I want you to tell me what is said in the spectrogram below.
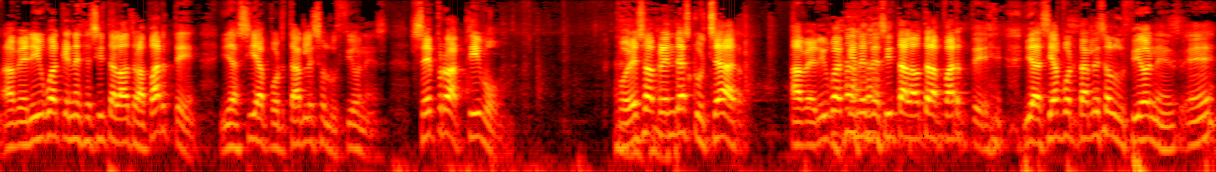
averigua qué necesita la otra parte y así aportarle soluciones. Sé proactivo. Por eso aprende a escuchar, Averigua qué necesita la otra parte y así aportarle soluciones. ¿eh?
